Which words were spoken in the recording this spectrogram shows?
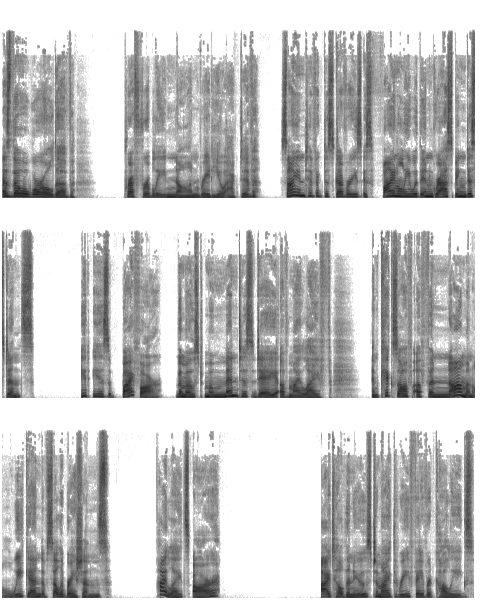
As though a world of, preferably non radioactive, scientific discoveries is finally within grasping distance. It is, by far, the most momentous day of my life and kicks off a phenomenal weekend of celebrations. Highlights are I tell the news to my three favorite colleagues,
